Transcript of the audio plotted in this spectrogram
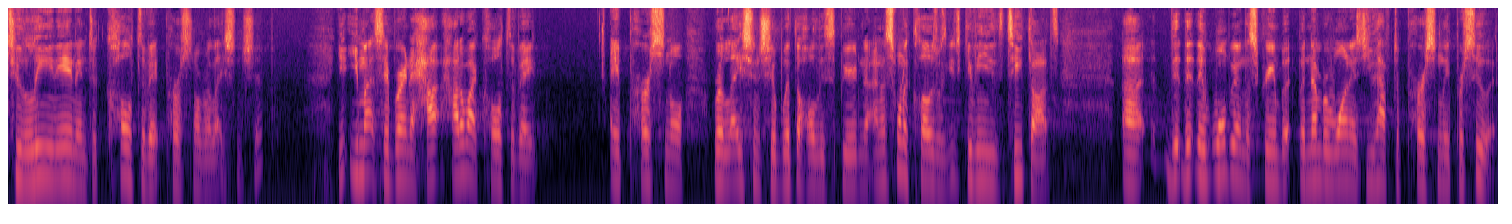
to lean in and to cultivate personal relationship. You, you might say, Brandon, how, how do I cultivate a personal relationship with the Holy Spirit? And I just want to close with giving you two thoughts. Uh, they, they won't be on the screen, but, but number one is you have to personally pursue it.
